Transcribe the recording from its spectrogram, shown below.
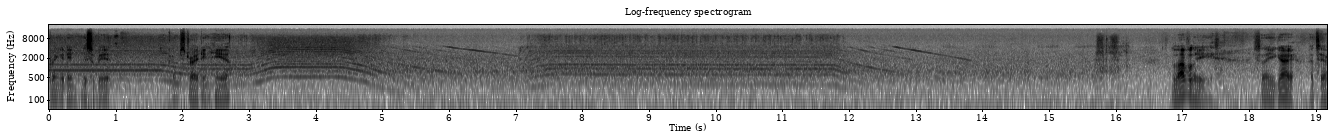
Bring it in, this will be it. Come straight in here. Lovely. So there you go. That's our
